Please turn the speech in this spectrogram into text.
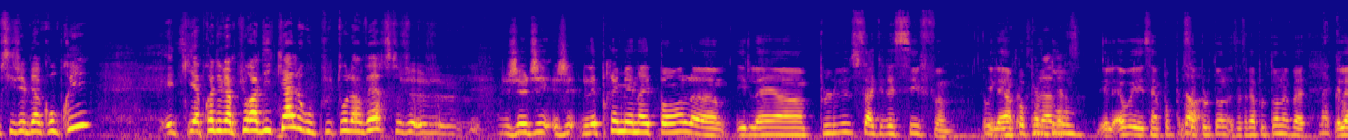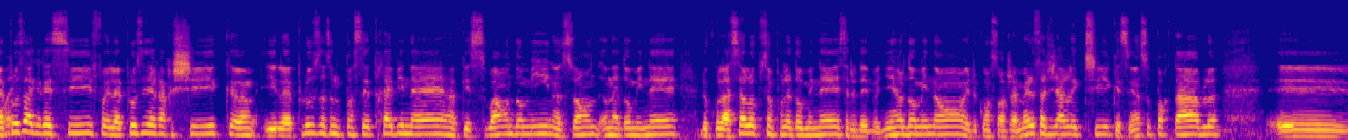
si j'ai bien compris, et qui après devient plus radical ou plutôt l'inverse. Je, je... Je, le premier Naipaul, euh, il est un plus agressif il est un peu plus doux. Il, oui, c'est plutôt, ce serait plutôt l'inverse. Il est plus agressif, il est plus hiérarchique, euh, il est plus dans une pensée très binaire, que soit on domine, soit on, est dominé. Du coup, la seule option pour le dominer, c'est de devenir un dominant, et du coup, on ne sort jamais de sa dialectique, et c'est insupportable. Et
